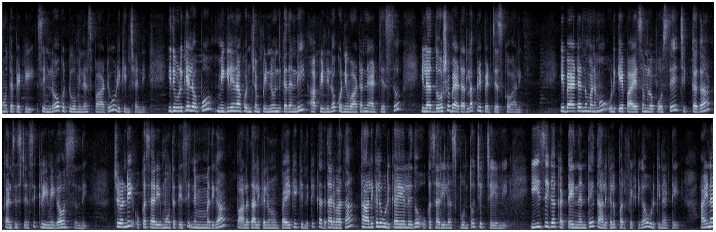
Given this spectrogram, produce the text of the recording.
మూత పెట్టి సిమ్లో ఒక టూ మినిట్స్ పాటు ఉడికించండి. ఇది ఉడికేలోపు మిగిలిన కొంచెం పిండి ఉంది కదండి ఆ పిండిలో కొన్ని వాటర్ని యాడ్ చేస్తూ ఇలా దోశ బ్యాటర్లా ప్రిపేర్ చేసుకోవాలి. ఈ బ్యాటర్ను మనము ఉడికే పాయసంలో పోస్తే చిక్కగా కన్సిస్టెన్సీ క్రీమీగా వస్తుంది. చూడండి ఒక్కసారి మూత తీసి నెమ్మదిగా పాల తాలికలను పైకి కిందికి కద తర్వాత తాలికలు ఉడికాయో లేదో ఒకసారి ఇలా స్పూన్తో చెక్ చేయండి. ఈజీగా కట్ అయిందంటే తాలికలు పర్ఫెక్ట్గా ఉడికినట్టే. అయినా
